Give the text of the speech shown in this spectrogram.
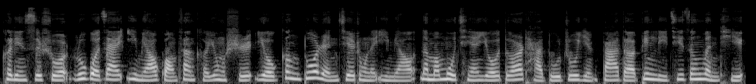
柯林斯说，如果在疫苗广泛可用时，有更多人接种了疫苗，那么目前由德尔塔毒株引发的病例激增问题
